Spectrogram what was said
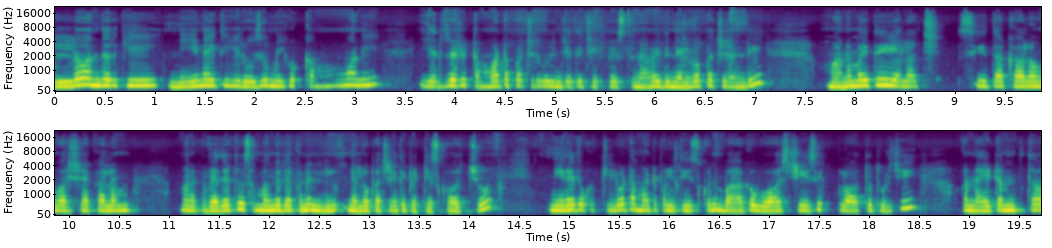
హలో అందరికీ. నేనైతే ఈరోజు మీకు కమ్మని ఎర్రటి టమాటా పచ్చడి గురించి అయితే చెప్పేస్తున్నాను. ఇది నిల్వ పచ్చడి అండి. మనమైతే ఎలా శీతాకాలం వర్షాకాలం మనకు వెదర్తో సంబంధం లేకుండా నిల్వ పచ్చడి అయితే పెట్టేసుకోవచ్చు. నేనైతే ఒక కిలో టమాటా పళ్ళు తీసుకొని బాగా వాష్ చేసి క్లాత్తో తుడిచి ఒక నైట్ అంతా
